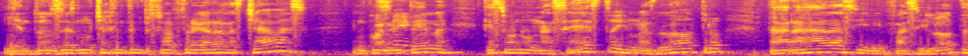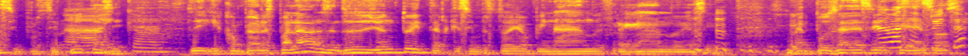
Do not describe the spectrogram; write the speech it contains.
Y entonces mucha gente empezó a fregar a las chavas en cuarentena, que son unas esto y unas lo otro, taradas y facilotas y prostitutas y, con peores palabras. Entonces yo en Twitter, que siempre estoy opinando y fregando y así, me puse a decir que esos... Twitter?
